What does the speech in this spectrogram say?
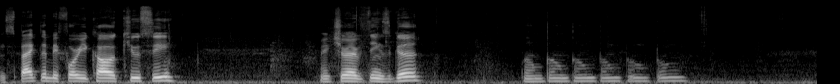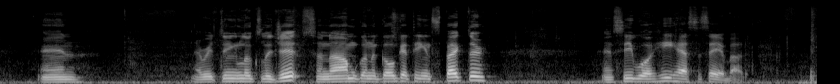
Inspect it before you call QC. Make sure everything's good. Boom, boom, boom, boom, boom, boom. And everything looks legit. So now I'm gonna go get the inspector and see what he has to say about it.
